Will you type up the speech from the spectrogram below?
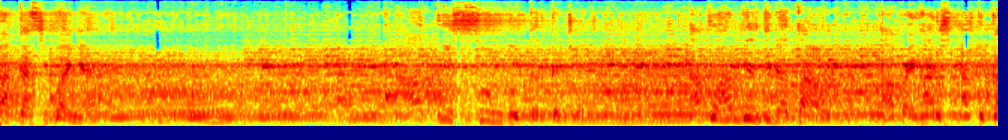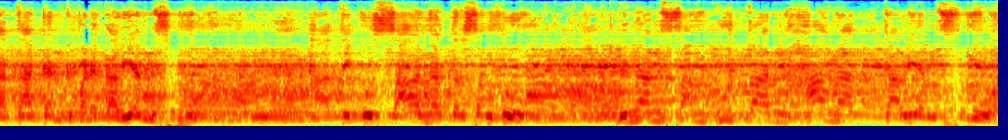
Terima kasih banyak. Aku sungguh terkejut. Aku hampir tidak tahu apa yang harus aku katakan kepada kalian semua. Hatiku sangat tersentuh dengan sambutan hangat kalian semua.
